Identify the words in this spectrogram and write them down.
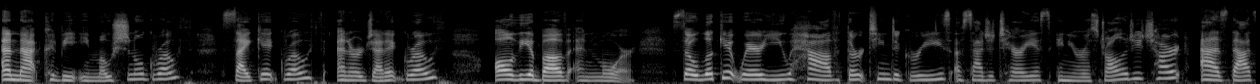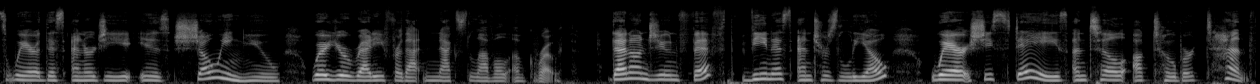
And that could be emotional growth, psychic growth, energetic growth, all the above and more. So look at where you have 13 degrees of Sagittarius in your astrology chart, as that's where this energy is showing you where you're ready for that next level of growth. Then on June 5th, Venus enters Leo, where she stays until October 10th.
